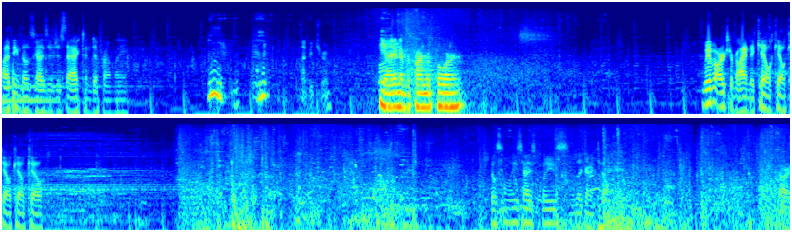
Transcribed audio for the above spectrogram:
I think those guys are just acting differently. Might be true. Yeah, I didn't have a farm before. We have an archer behind it. Kill, kill, kill, kill, kill. Kill some of these guys, please. They're gonna kill me. Sorry.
